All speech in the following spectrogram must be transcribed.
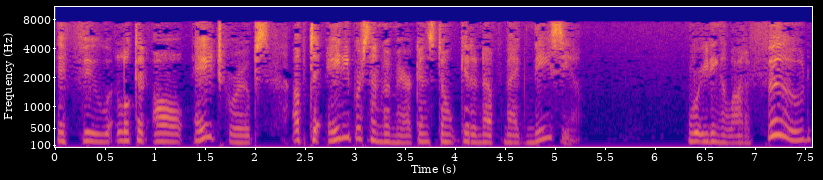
if you look at all age groups, up to 80% of Americans don't get enough magnesium. We're eating a lot of food,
